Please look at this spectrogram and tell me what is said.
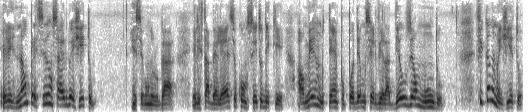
Eles não precisam sair do Egito. Em segundo lugar, ele estabelece o conceito de que, ao mesmo tempo, podemos servir a Deus e ao mundo. Ficando no Egito,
